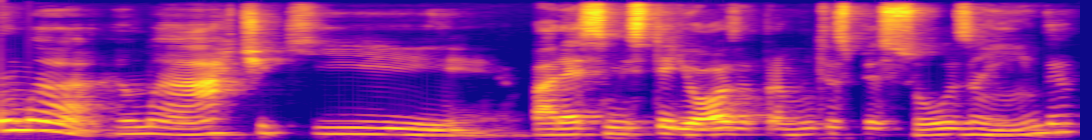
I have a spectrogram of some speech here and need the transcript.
é uma, é uma arte que parece misteriosa para muitas pessoas ainda,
